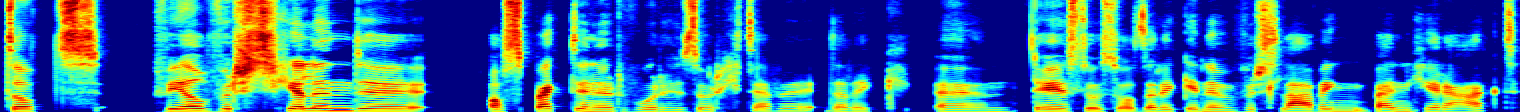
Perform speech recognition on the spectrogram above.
dat veel verschillende aspecten ervoor gezorgd hebben dat ik uh, thuisloos was, dat ik in een verslaving ben geraakt.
